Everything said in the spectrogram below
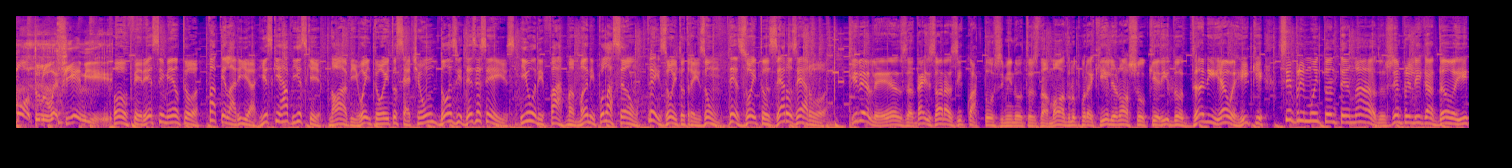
Módulo FM. Oferecimento: Papelaria Risque Rabisque 98871 1216 e Unifarma Manipulação 3831 1800. Que beleza, 10 horas e 14 minutos na módulo por aqui, ele, o nosso querido Daniel Henrique, sempre muito antenado, sempre ligadão aí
